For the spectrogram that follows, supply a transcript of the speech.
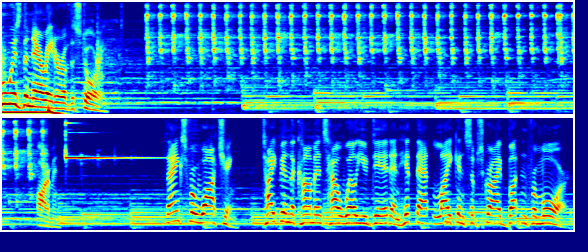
Who is the narrator of the story? Armin. Thanks for watching. Type in the comments how well you did and hit that like and subscribe button for more.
